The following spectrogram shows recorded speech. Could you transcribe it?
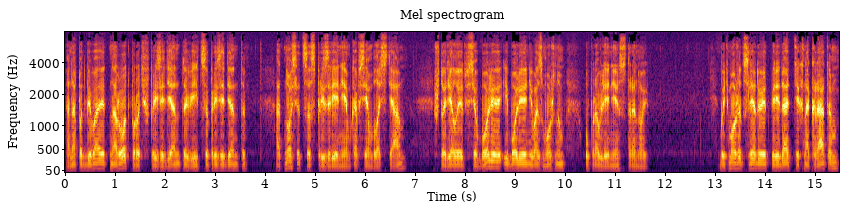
Она подбивает народ против президента, вице-президента, относится с презрением ко всем властям, что делает все более и более невозможным управления страной. Быть может, следует передать технократам,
